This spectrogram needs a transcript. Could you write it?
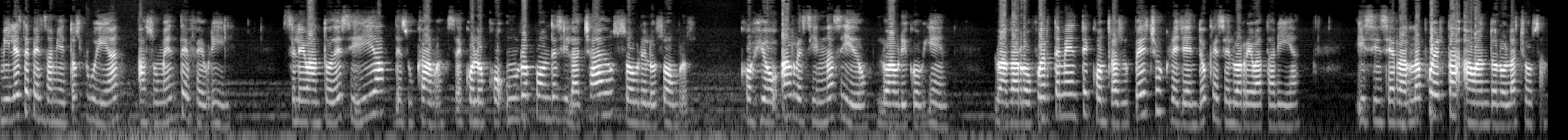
Miles de pensamientos fluían a su mente febril. Se levantó decidida de su cama, se colocó un ropón deshilachado sobre los hombros, Cogió al recién nacido, lo abrigó bien, lo agarró fuertemente contra su pecho creyendo que se lo arrebataría, y sin cerrar la puerta abandonó la choza.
